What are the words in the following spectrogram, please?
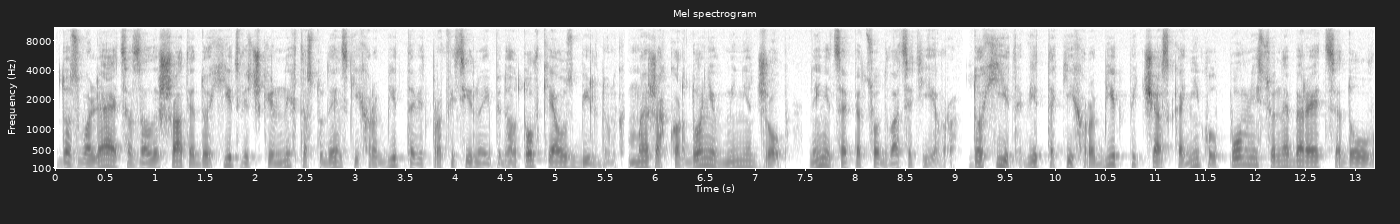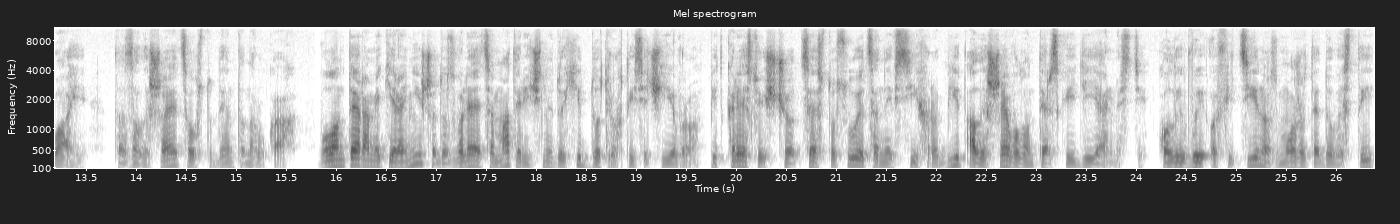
дозволяється залишати дохід від шкільних та студентських робіт та від професійної підготовки Ausbildung в межах кордонів міні-джоб. Нині це 520 євро. Дохід від таких робіт під час канікул повністю не береться до уваги та залишається у студента на руках. Волонтерам, як і раніше, дозволяється мати річний дохід до 3000 євро. Підкреслюю, що це стосується не всіх робіт, а лише волонтерської діяльності, коли ви офіційно зможете довести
